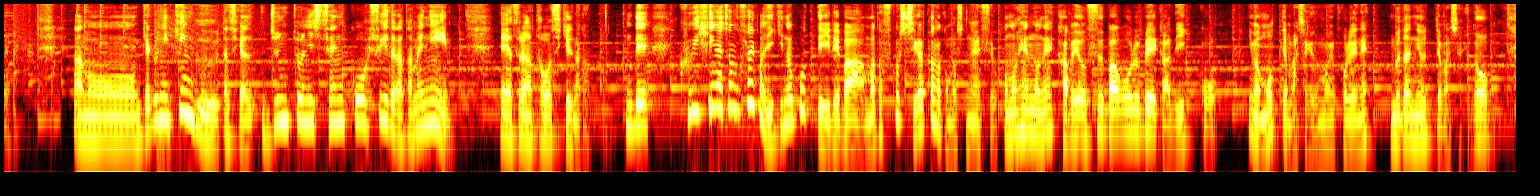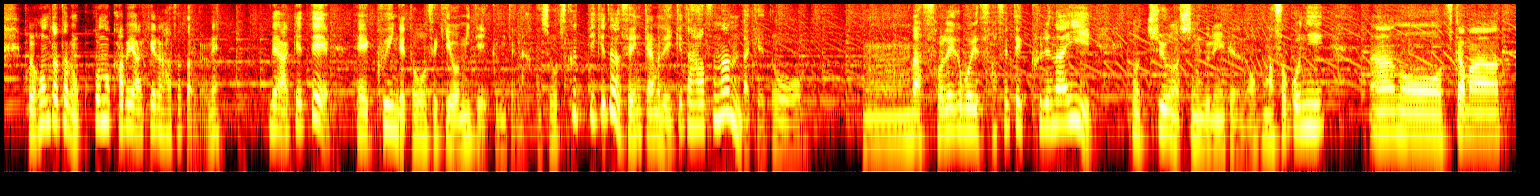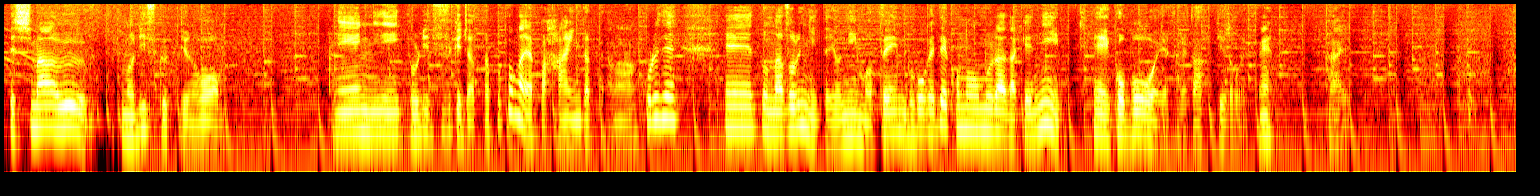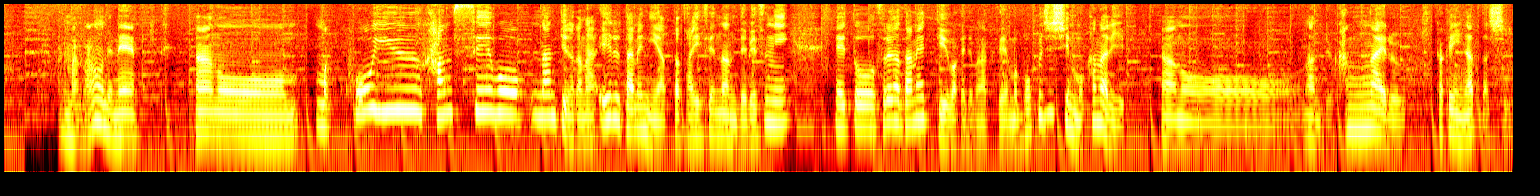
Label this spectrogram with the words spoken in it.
あのー、逆にキングたちが順調に先行しすぎたがために、えー、それが倒しきれなかった。で、食い火がちゃんと最後まで生き残っていれば、また少し違ったのかもしれないですよ。この辺のね、壁をスーパーボールベーカーで1個、今持ってましたけども、これね、無駄に打ってましたけど、これ本当は多分ここの壁開けるはずだったんだよね。で、開けて、えー、クイーンで投石を見ていくみたいな形を作っていけたら前回までいけたはずなんだけど、うーん、まあ、それがさせてくれない、この中央のシングルインフェルノ、まあ、そこに、あのー、捕まってしまう、そのリスクっていうのを、永遠に取り続けちゃったことがやっぱ敗因だったかな。これで、えっ、ー、と、なぞりに行った4人も全部こけて、この村だけに、えー、ご防衛されたっていうところですね。はい。まあ、なのでね、あのー、まあ、こういう反省を、なんていうのかな、得るためにやった対戦なんで、別に、えっ、ー、と、それがダメっていうわけでもなくて、まあ、僕自身もかなり、あのー、なんていう、考えるきっかけになったし、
